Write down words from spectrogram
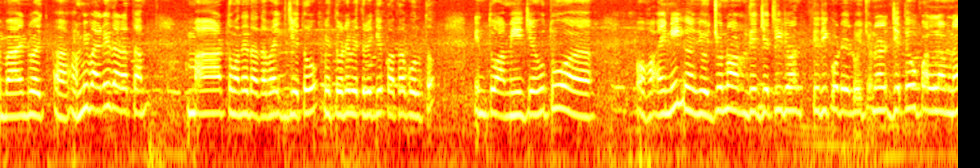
এবার আমি বাইরেই দাঁড়াতাম। মা আর তোমাদের দাদাভাই যেত ভেতরে ভেতরে গিয়ে কথা বলতো। কিন্তু আমি যেহেতু হয়নি, ওই জন্য আমাদের যেটি দেরি করে এলো, ওই জন্য যেতেও পারলাম না।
